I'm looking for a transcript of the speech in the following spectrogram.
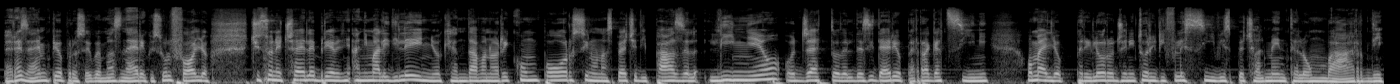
Per esempio, prosegue Masneri qui sul foglio, ci sono i celebri animali di legno che andavano a ricomporsi in una specie di puzzle ligneo, oggetto del desiderio per ragazzini, o meglio per i loro genitori riflessivi, specialmente lombardi.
